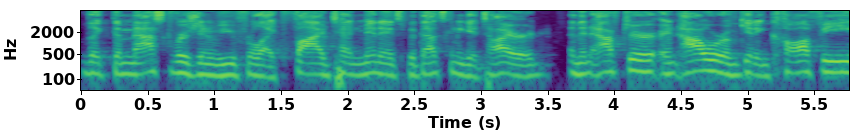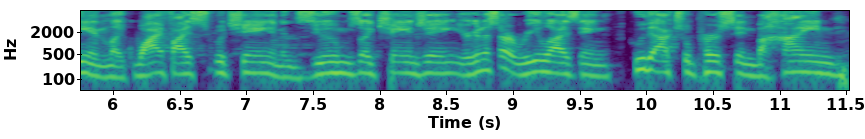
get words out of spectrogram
like the mask version of you for like five ten minutes but that's going to get tired. And then after an hour of getting coffee and like wi-fi switching and then zooms like changing you're going to start realizing who the actual person behind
